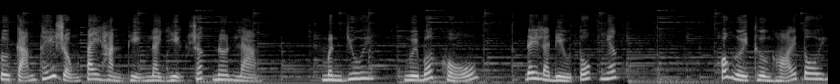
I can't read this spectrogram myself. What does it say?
tôi cảm thấy rộng tay hành thiện là việc rất nên làm. Mình vui, người bớt khổ. Đây là điều tốt nhất. Có người thường hỏi tôi,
